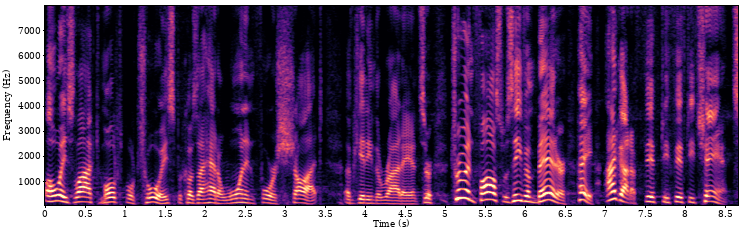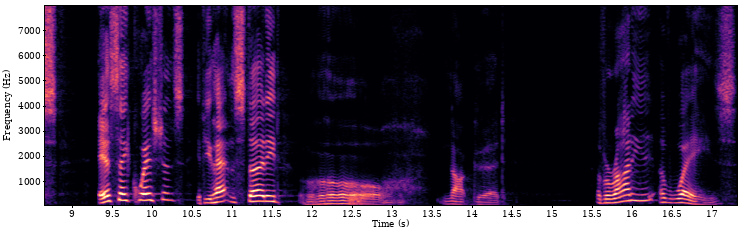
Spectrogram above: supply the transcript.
Always liked multiple choice because I had a one in four shot of getting the right answer. True and false was even better. Hey, I got a 50 50 chance. Essay questions, if you hadn't studied, oh, not good. A variety of ways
